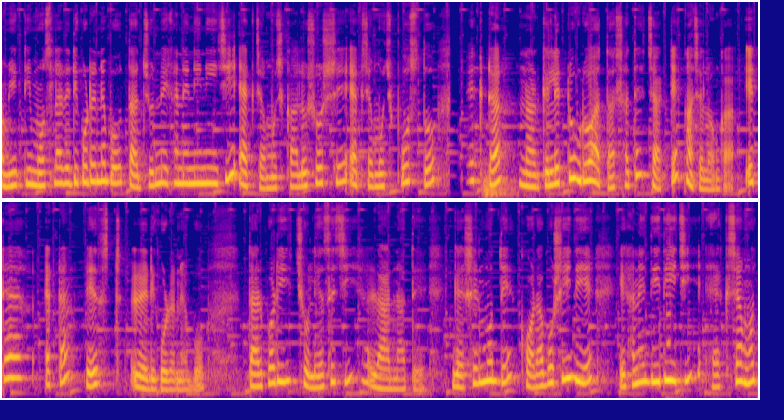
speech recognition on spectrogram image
আমি একটি মশলা রেডি করে নেব। তার জন্য এখানে নিয়ে নিয়েছি এক চামচ কালো সর্ষে, এক চামচ পোস্ত একটা নারকেলের টুকরো আর তার সাথে চারটে কাঁচা লঙ্কা। এটা একটা পেস্ট রেডি করে নেব। তারপরেই চলে এসেছি রান্নাতে। গ্যাসের মধ্যে কড়া বসিয়ে দিয়ে এখানে দিয়ে দিয়েছি এক চামচ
